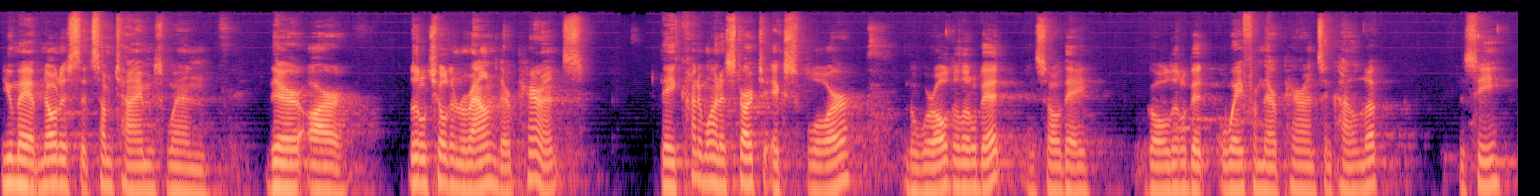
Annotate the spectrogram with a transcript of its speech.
you may have noticed that sometimes when there are little children around their parents, they kind of want to start to explore the world a little bit, and so they go a little bit away from their parents and kind of look to see.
